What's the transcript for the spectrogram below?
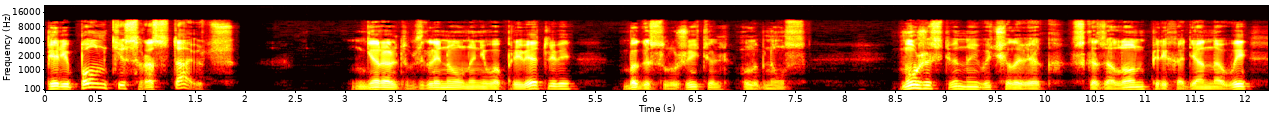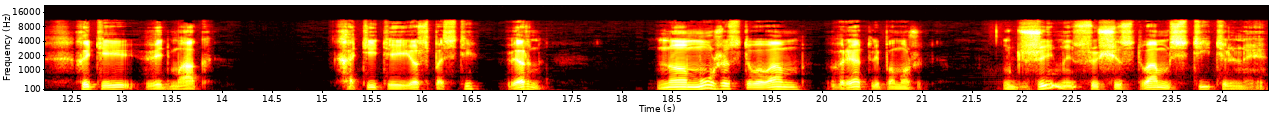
Перепонки срастаются. Геральт взглянул на него приветливее. Богослужитель улыбнулся. «Мужественный вы человек», — сказал он, переходя на «вы», хоть и ведьмак. «Хотите ее спасти, верно? Но мужество вам вряд ли поможет. Джины — существа мстительные,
